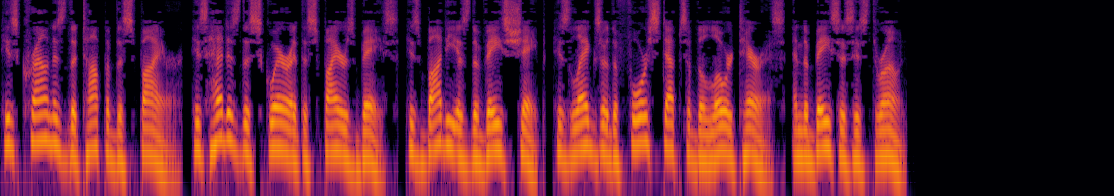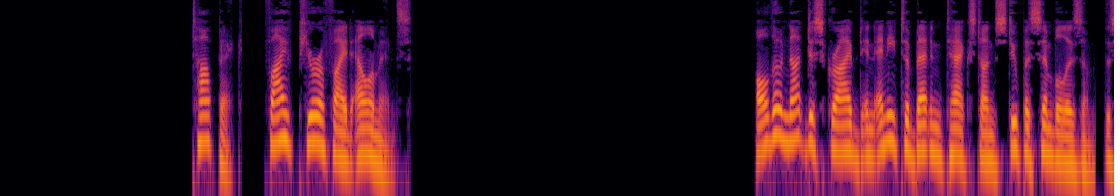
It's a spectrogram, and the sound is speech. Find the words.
His crown is the top of the spire, his head is the square at the spire's base, his body is the vase shape, his legs are the four steps of the lower terrace, and the base is his throne. Five purified elements Although not described in any Tibetan text on stupa symbolism, the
